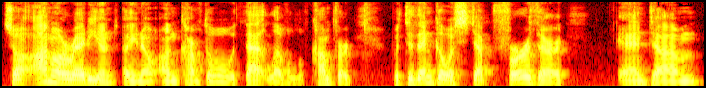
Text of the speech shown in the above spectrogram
So I'm already, un, you know, uncomfortable with that level of comfort. But to then go a step further and um,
